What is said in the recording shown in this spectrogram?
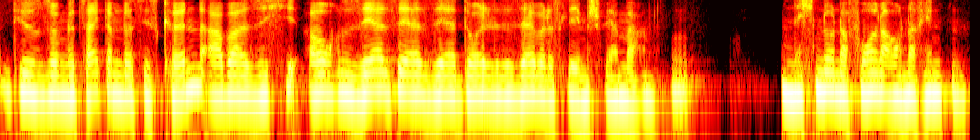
diese Saison gezeigt haben, dass sie es können, aber sich auch sehr, sehr, sehr doll selber das Leben schwer machen. Hm. Nicht nur nach vorne, auch nach hinten.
